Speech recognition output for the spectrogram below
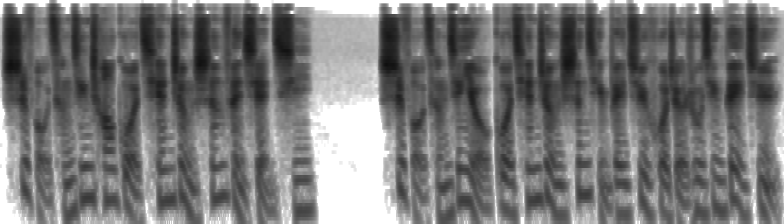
是否曾经超过签证身份限期，是否曾经有过签证申请被拒或者入境被拒，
